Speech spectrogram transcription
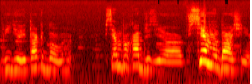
видео и так долго. Всем пока, друзья. Всем удачи!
